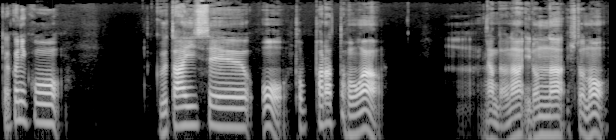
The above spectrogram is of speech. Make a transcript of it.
逆にこう具体性を取っ払った方がなんだろうな。いろんな人の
